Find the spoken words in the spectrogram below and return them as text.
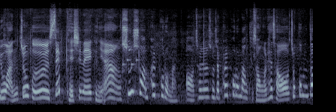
이 안쪽을 셉 대신에 그냥 순수한 펄프로만 어, 천연 소재 펄프로만 구성을 해서 조금 더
